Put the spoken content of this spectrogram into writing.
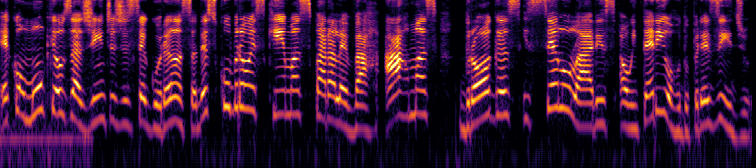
É comum que os agentes de segurança descubram esquemas para levar armas, drogas e celulares ao interior do presídio.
